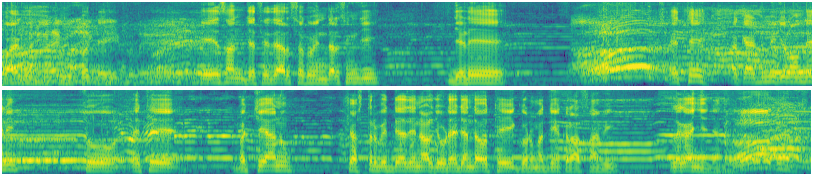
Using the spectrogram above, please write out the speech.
ਵਾਹਿਗੁਰੂ ਜੀ ਕੀ ਫਤਿਹ। ਇਹ ਸਨ ਜਥੇਦਾਰ ਸੁਖਵਿੰਦਰ ਸਿੰਘ ਜੀ, ਜਿਹੜੇ ਇੱਥੇ ਅਕੈਡਮੀ ਚਲਾਉਂਦੇ ਨੇ। ਸੋ ਇੱਥੇ ਬੱਚਿਆਂ ਨੂੰ ਸ਼ਸਤਰ ਵਿੱਦਿਆ ਦੇ ਨਾਲ ਜੋੜਿਆ ਜਾਂਦਾ, ਉੱਥੇ ਹੀ ਗੁਰਮਤ ਦੀਆਂ ਕਲਾਸਾਂ ਵੀ ਲਗਾਈਆਂ ਜਾਂਦੀਆਂ।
